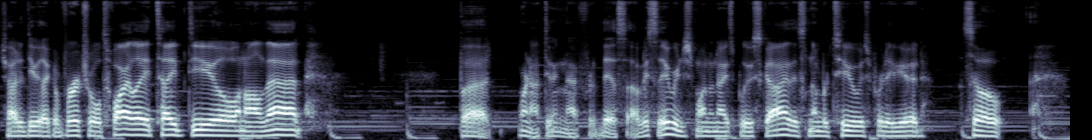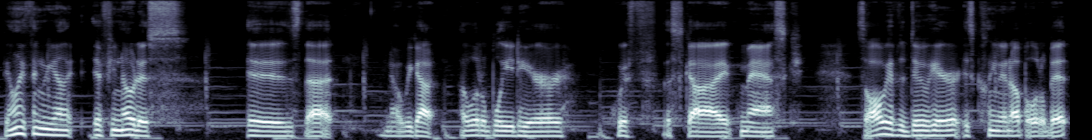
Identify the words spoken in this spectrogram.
try to do like a virtual twilight type deal and all that. But we're not doing that for this, obviously. We just want a nice blue sky. This number two is pretty good. So the only thing we, uh, if you notice, is that, you know, we got a little bleed here with the sky mask. So all we have to do here is clean it up a little bit.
